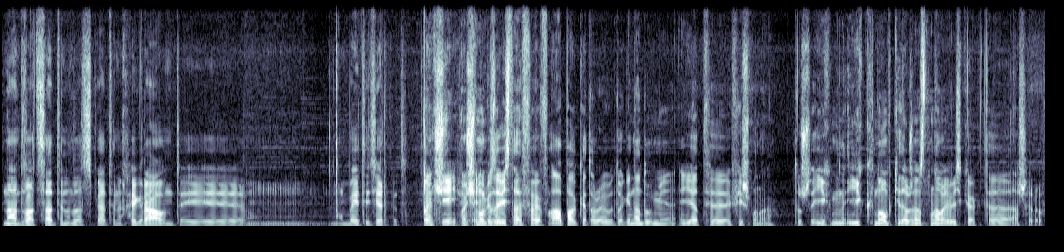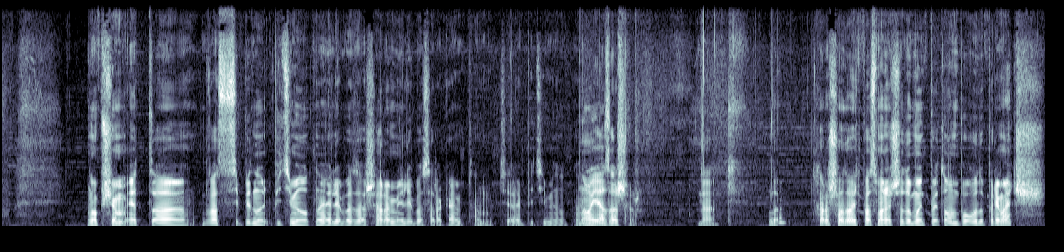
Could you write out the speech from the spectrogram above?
на 20 на 25 на хайграунд и бейты терпит. Окей. Очень много зависит от файв-апа, который в итоге на Думе, и от э, Фишмана. Потому что их, их кнопки должны останавливать как-то ашеров. В общем, это 25-минутная либо за шерами, либо 40-5-минутная. Но я за ашер. Хорошо, давайте посмотрим, что думает по этому поводу приматч.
